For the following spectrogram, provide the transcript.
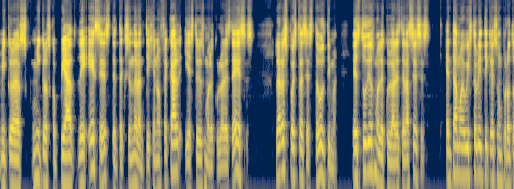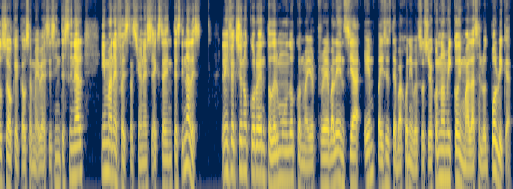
microscopía de heces, detección del antígeno fecal y estudios moleculares de heces. La respuesta es esta última, estudios moleculares de las heces. Entamoeba histolítica es un protozoo que causa mebiasis intestinal y manifestaciones extraintestinales. La infección ocurre en todo el mundo con mayor prevalencia en países de bajo nivel socioeconómico y mala salud pública.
